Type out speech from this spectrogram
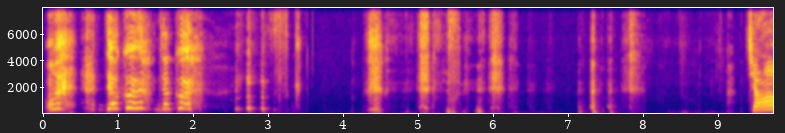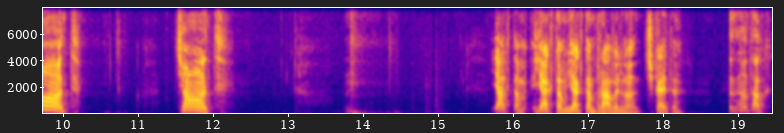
Ой, дякую, дякую. Чат. Чат. Як там, як там, як там правильно? Чекайте. Ну так.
